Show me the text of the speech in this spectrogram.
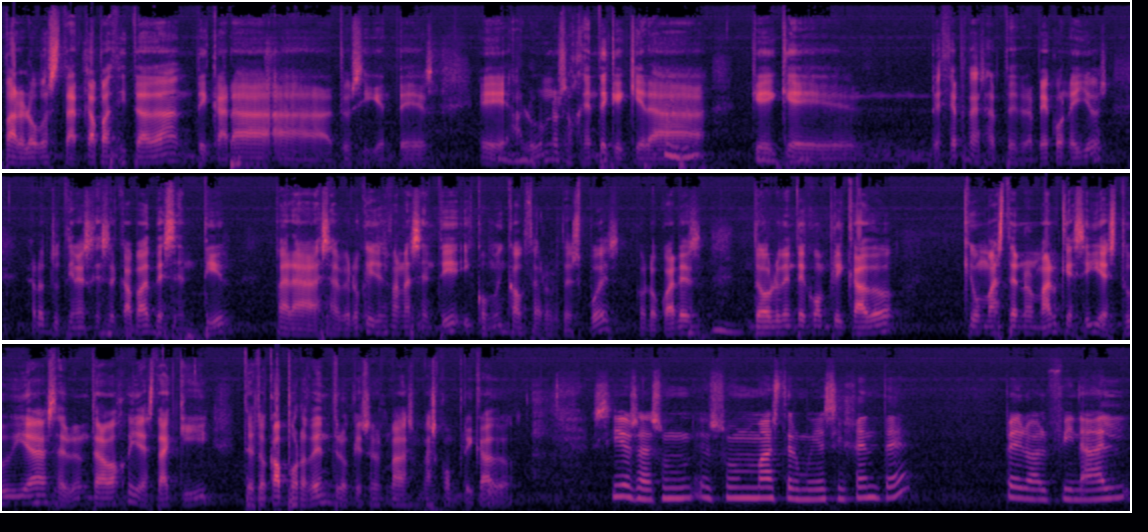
para luego estar capacitada de cara a tus siguientes eh, alumnos o gente que quiera que, que ejerzas arte terapia con ellos, claro, tú tienes que ser capaz de sentir para saber lo que ellos van a sentir y cómo encauzarlos después. Con lo cual es doblemente complicado que un máster normal que sí, estudias, te un trabajo y ya está aquí, te toca por dentro, que eso es más, más complicado. Sí, o sea, es un, es un máster muy exigente, pero al final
